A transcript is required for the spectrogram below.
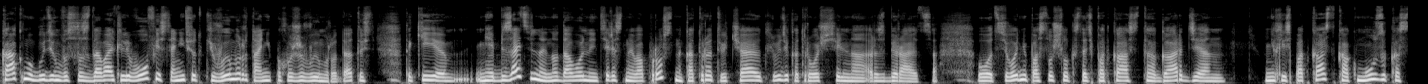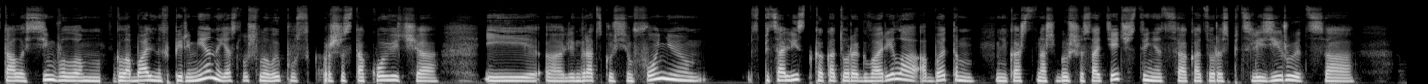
как мы будем воссоздавать львов, если они все-таки вымрут, а они, похоже, вымрут. Да? То есть такие необязательные, но довольно интересные вопросы, на которые отвечают люди, которые очень сильно разбираются. Вот. Сегодня послушал, кстати, подкаст «Гардиан», у них есть подкаст «Как музыка стала символом глобальных перемен». я слушала выпуск про Шостаковича и э, Ленинградскую симфонию специалистка, которая говорила об этом, мне кажется, наша бывшая соотечественница, которая специализируется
